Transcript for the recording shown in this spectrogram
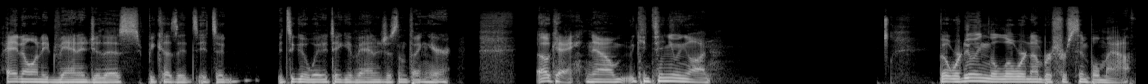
head on advantage of this because it's it's a it's a good way to take advantage of something here. Okay, now continuing on. But we're doing the lower numbers for simple math.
